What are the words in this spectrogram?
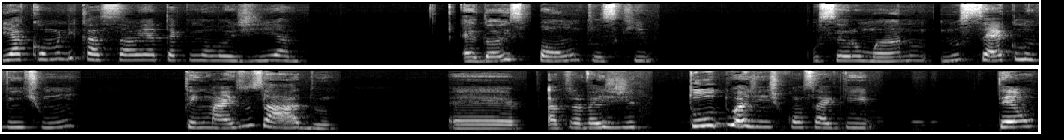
E a comunicação e a tecnologia é dois pontos que o ser humano no século XXI tem mais usado. É, através de tudo a gente consegue ter um,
